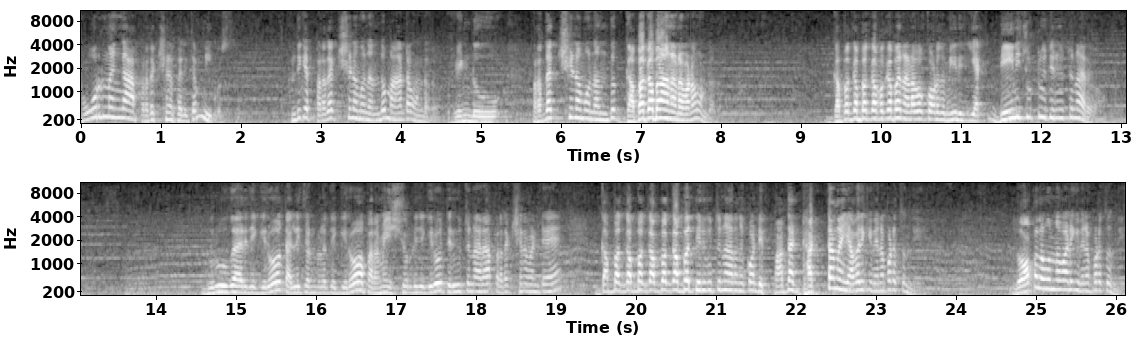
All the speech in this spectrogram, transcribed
పూర్ణంగా ఆ ప్రదక్షిణ ఫలితం మీకు వస్తుంది అందుకే ప్రదక్షిణమునందు మాట ఉండదు. రెండు ప్రదక్షిణమునందు గబగబా నడవడం ఉండదు. గబగబ గబగబ నడవకూడదు. మీరు దేని చుట్టూ తిరుగుతున్నారు? గురువు గారి దగ్గరో తల్లిదండ్రుల దగ్గరో పరమేశ్వరుడి దగ్గరో తిరుగుతున్నారా ప్రదక్షిణం అంటే? గబ్బ గబ్బ గబ్బ గబ్బ తిరుగుతున్నారనుకోండి పద ఘట్టన ఎవరికి వినపడుతుంది? లోపల ఉన్నవాడికి వినపడుతుంది.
